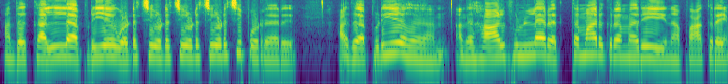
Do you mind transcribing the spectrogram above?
அந்த கல்லை அப்படியே உடச்சி உடச்சி உடச்சி உடச்சி போடுறாரு. அது அப்படியே அந்த ஹால் ஃபுல்லாக ரத்தமாக இருக்கிற மாதிரி நான் பார்க்குறேன்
